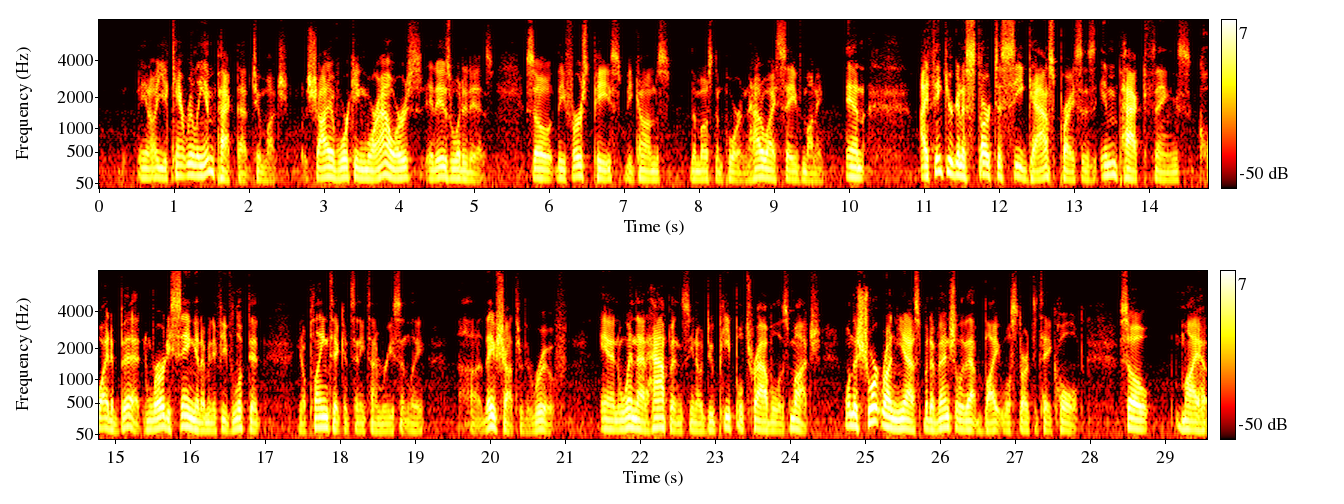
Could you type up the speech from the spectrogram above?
you know, you can't really impact that too much. Shy of working more hours, it is what it is. So the first piece becomes the most important. How do I save money? And I think you're going to start to see gas prices impact things quite a bit. And we're already seeing it. I mean, if you've looked at, you know, plane tickets anytime recently, uh, they've shot through the roof. And when that happens, you know, do people travel as much? Well, in the short run, yes, but eventually that bite will start to take hold. So my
